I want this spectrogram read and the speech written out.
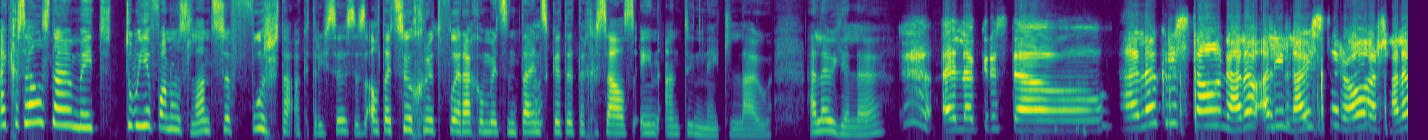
Ek gesels nou met twee van ons land se voorste aktrises. Dit is altyd so groot voorreg om met Sintyn Skutte te gesels en Antoinette Lou. Hallo julle. Hallo Kristel. Hallo Kristel hallo al die luisteraars. Hallo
